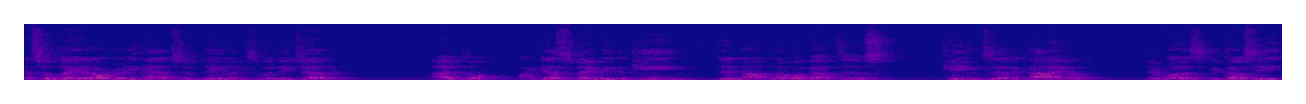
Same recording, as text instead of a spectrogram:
and so they had already had some dealings with each other. I don't, I guess maybe the king did not know about this. King Zedekiah, it was, because he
